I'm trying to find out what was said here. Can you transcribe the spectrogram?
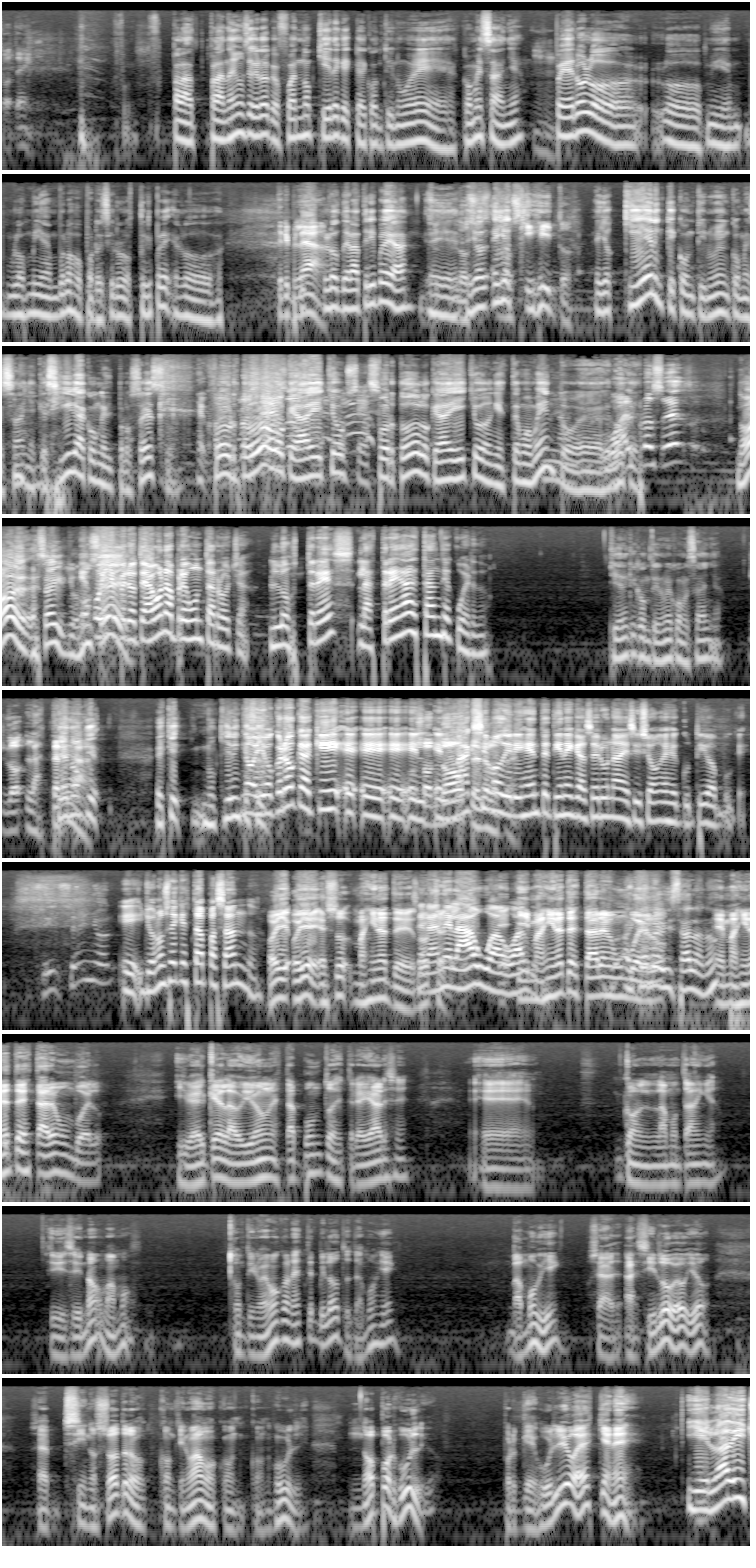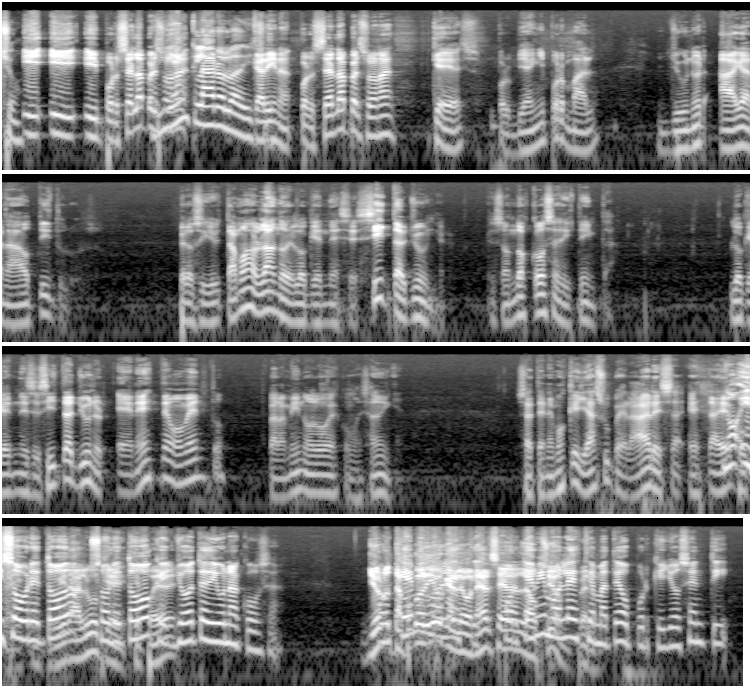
para, para nadie es un secreto que Fuad no quiere que, que continúe Comesaña, pero los, los, los miembros, o por decirlo, los triple, los, Triple A. los de la triple A, eh, los, ellos, ellos, los hijitos. ellos quieren que continúen Comesaña, que siga con el proceso, por el todo lo que ha hecho, Proceso. por todo lo que ha hecho en este momento. eh, lo ¿Cuál que- proceso? no, eh, o sea, yo no Eh, Oye, sé. pero te hago una pregunta, Rocha. Los tres, las tres A están de acuerdo. Quieren que continúe Comesaña. Lo- las Que tres no A. qui- es que no quieren que No, se- yo creo que aquí eh, eh, eh, el, el máximo dirigente tiene que hacer una decisión ejecutiva porque eh, yo no sé qué está pasando. Oye, oye, eso, imagínate. ¿Será Rocha, en el agua o eh, algo? Imagínate estar en un Hay que vuelo. revisarla, ¿no? Imagínate estar en un vuelo y ver que el avión está a punto de estrellarse eh, con la montaña y decir, no, vamos, continuemos con este piloto, estamos bien. Vamos bien. O sea, así lo veo yo. O sea, si nosotros continuamos con, con Julio, no por Julio, porque Julio es quien es. Y él lo ha dicho. Y, y, y por ser la persona... Bien claro lo ha dicho. Karina, por ser la persona que es, por bien y por mal, Junior ha ganado títulos. Pero si estamos hablando de lo que necesita Junior, que son dos cosas distintas, lo que necesita Junior en este momento, para mí no lo es como esa niña. O sea, tenemos que ya superar esa, esta época. No, y sobre todo, algo sobre que- todo que que, yo te digo una cosa. Yo no, ¿Por qué tampoco mi digo que molestia? Leonel sea ¿Por la qué mi opción, molestia, pero- Mateo? Porque yo sentí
